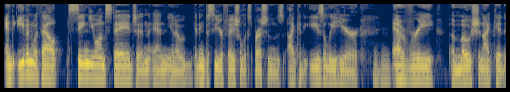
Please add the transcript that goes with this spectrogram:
And even without seeing you on stage and and you know getting to see your facial expressions, I could easily hear mm-hmm. every emotion. I could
